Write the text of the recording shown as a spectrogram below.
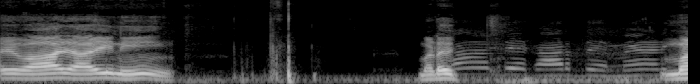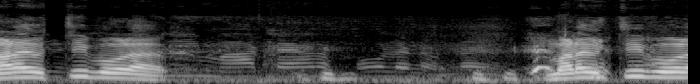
ਇਹ ਆਵਾਜ਼ ਆਈ ਨਹੀਂ ਮੜੇ ਮਾੜਾ ਉੱਚੀ ਬੋਲ ਮਾੜਾ ਉੱਚੀ ਬੋਲ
